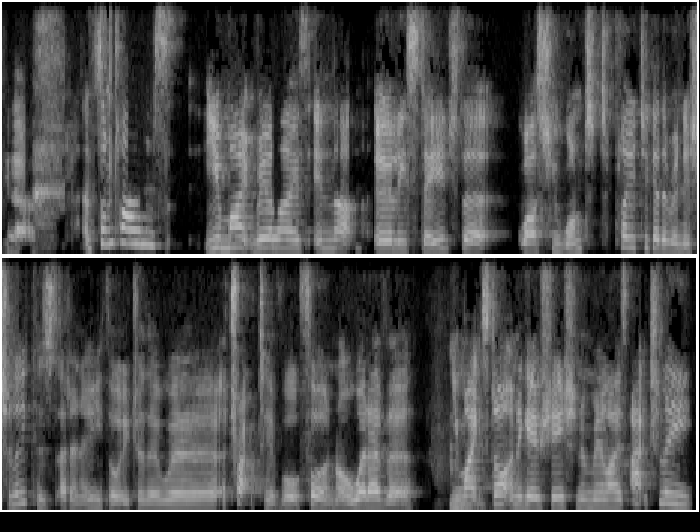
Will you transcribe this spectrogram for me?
Yeah. And sometimes you might realize in that early stage that whilst you wanted to play together initially, because I don't know, you thought each other were attractive or fun or whatever, you mm-hmm. might start a negotiation and realize actually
